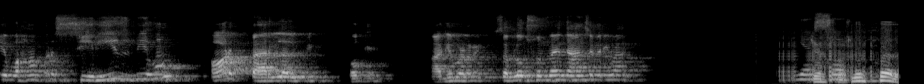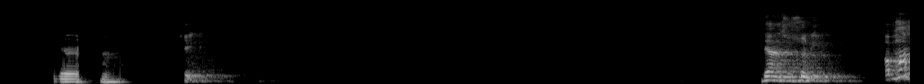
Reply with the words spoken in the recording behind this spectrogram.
कि वहाँ पर सीरीज़ भी हो और पैरेलल भी ओके आगे बढ़ रहे सब लोग सुन रहे हैं ध्यान से मेरी बात? यस सर ठीक। ध्यान से सुनिए। अब हम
